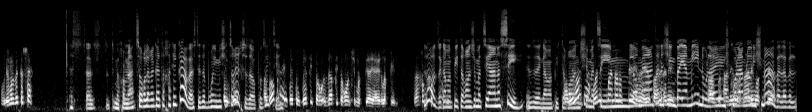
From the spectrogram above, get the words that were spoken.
עובדים על זה קשה. אז, אז אתם יכולים לעצור לרגע את החקיקה, ואז תדברו עם מי שצריך, שזה האופוזיציה. אז אוקיי, זה, זה, זה הפתרון שמציע יאיר לפיד. לא, זה גם הפתרון שמציע הנשיא, זה גם הפתרון לא שמציעים לא מעט אנשים בימין, אולי קולם לא נשמע, אבל...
